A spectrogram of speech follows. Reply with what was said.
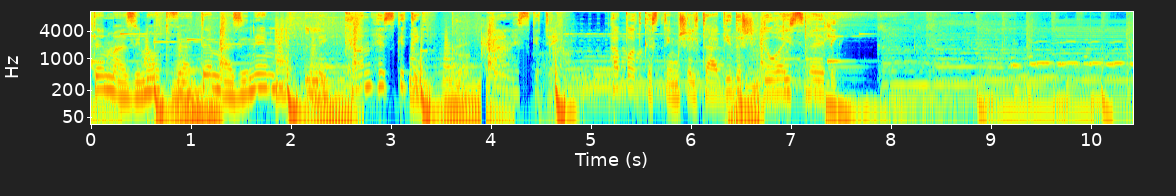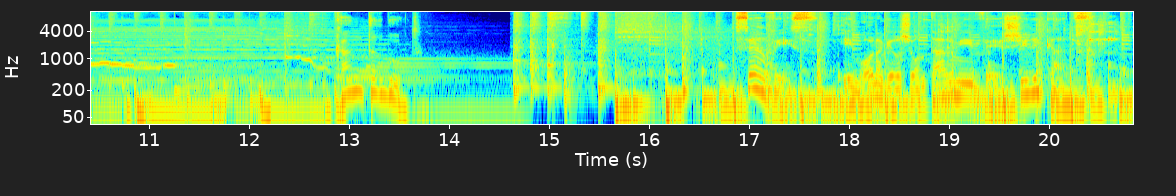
אתן מאזינות ואתם מאזינים לכאן הסכתים. כאן הסכתים, הפודקאסטים של תאגיד השידור הישראלי. כאן תרבות. סרוויס, עם רונה גרשון תלמי ושירי כץ.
